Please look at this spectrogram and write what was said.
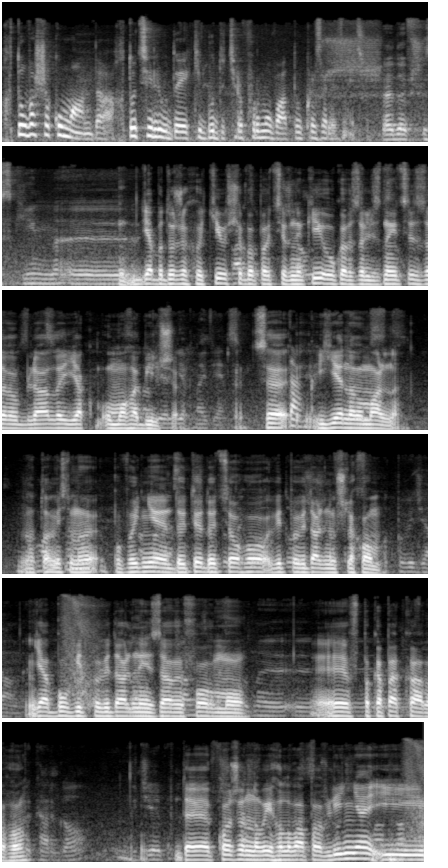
Хто ваша команда? Хто ці люди, які будуть реформувати Укрзалізницю? E, Я би дуже хотів, щоб працівники Укрзалізниці заробляли як умога більше. Це Так. є нормально. Натомість ми повинні дойти до цього відповідальним шляхом. Я був відповідальний за реформу е, в ПКП Карго, де кожен новий голова правління і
